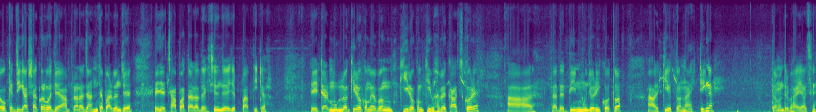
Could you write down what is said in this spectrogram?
ওকে জিজ্ঞাসা করব যে আপনারা জানতে পারবেন যে এই যে চা পাতাটা দেখছেন যে এই যে পাতিটা এইটার মূল্য কীরকম এবং কীরকম কীভাবে কাজ করে আর তাদের দিন মজুরি কত আর কি তো নাই ঠিক না? তো আমাদের ভাই আছে।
